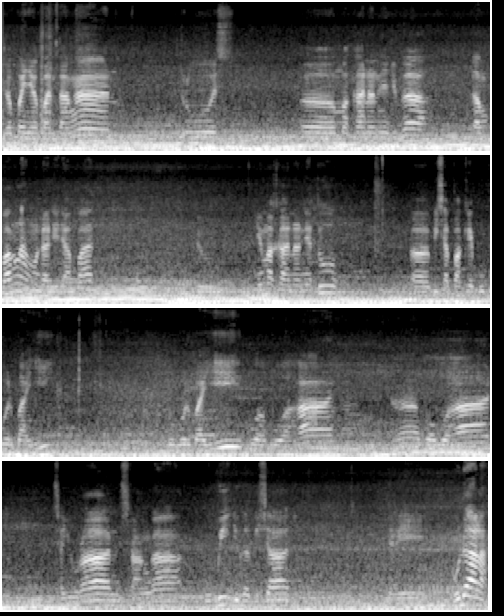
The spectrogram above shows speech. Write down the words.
nggak banyak pantangan. Terus eh, makanannya juga gampang lah mudah didapat. Tuh ini makanannya tuh eh, bisa pakai bubur bayi. Bubur bayi buah-buahan nah, buah-buahan sayuran serangga ubi juga bisa jadi mudah lah.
